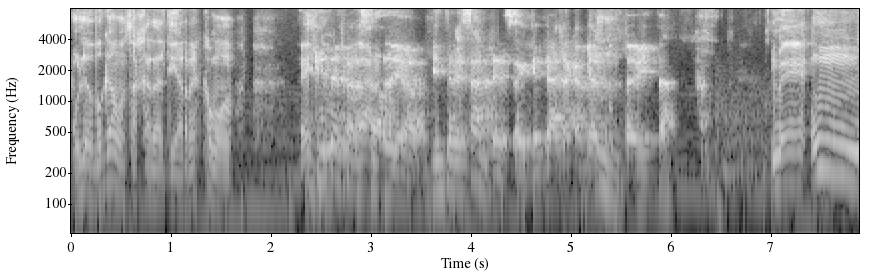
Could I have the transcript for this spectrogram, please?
¿por qué vamos a dejar la Tierra? Es como. Es ¿Qué te persuadió? Interesante que te haya cambiado el punto de vista. Me, un,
